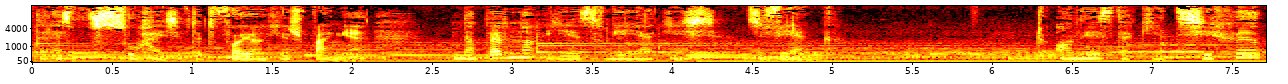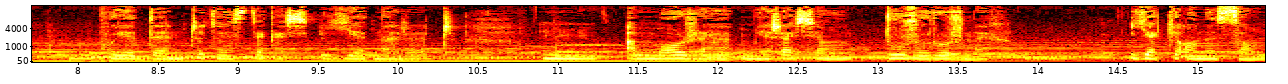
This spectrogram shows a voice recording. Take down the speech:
Teraz wsłuchaj się w tę Twoją Hiszpanię. Na pewno jest w niej jakiś dźwięk. Czy on jest taki cichy, pojedynczy, to jest jakaś jedna rzecz. Mm, a może miesza się dużo różnych. Jakie one są?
